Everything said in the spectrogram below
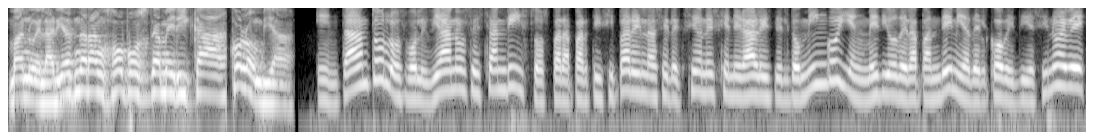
Manuel Arias Naranjo, Voz de América, Colombia. En tanto, los bolivianos están listos para participar en las elecciones generales del domingo y en medio de la pandemia del COVID-19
